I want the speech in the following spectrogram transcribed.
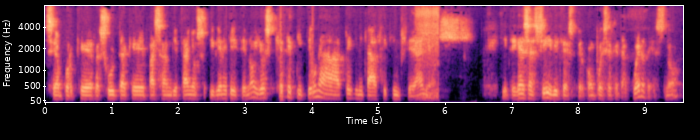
sea porque resulta que pasan 10 años y viene y te dice, no, yo es que te pité una técnica hace 15 años. Y te quedas así y dices, pero ¿cómo puede ser que te acuerdes? ¿no?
